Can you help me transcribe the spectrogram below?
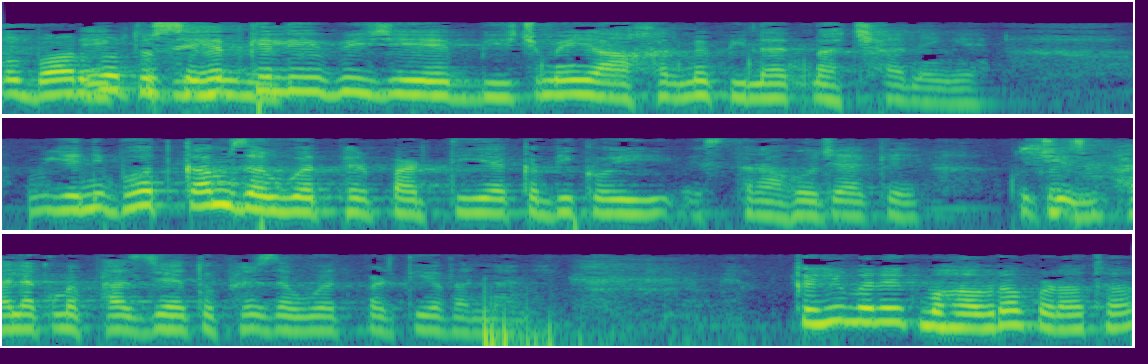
اور بار بار تو صحت کے لیے بھی یہ بیچ میں یا آخر میں پینا اتنا اچھا نہیں ہے۔ یعنی بہت کم ضرورت پھر پڑتی ہے کبھی کوئی اس طرح ہو جائے کہ کوئی چیز حلق میں پھنس جائے تو پھر ضرورت پڑتی ہے ورنہ نہیں۔ کہیں میں نے ایک محاورہ پڑھا تھا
